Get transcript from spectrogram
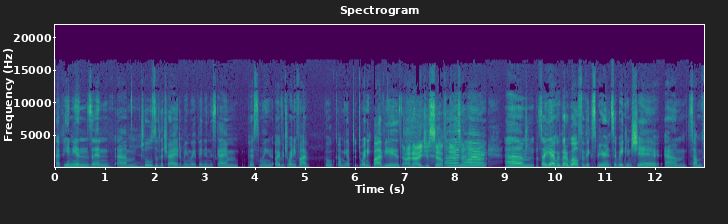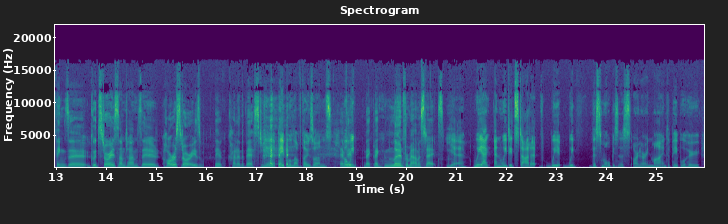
opinions and um, Yeah. tools of the trade. I mean, we've been in this game personally over 25 or coming up to 25 years. Don't age yourself now, I Tamara. Um, so yeah, we've got a wealth of experience that we can share. Um, some things are good stories, sometimes they're horror stories. They're kind of the best. Yeah, people love those ones. and but we peop- they, they can learn from our mistakes. Yeah, we and we did start it we with the small business owner in mind, the people who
